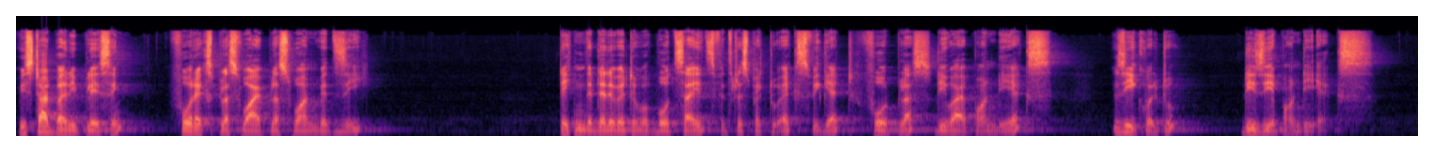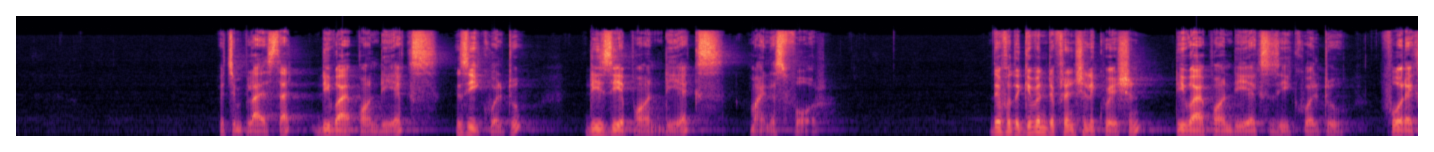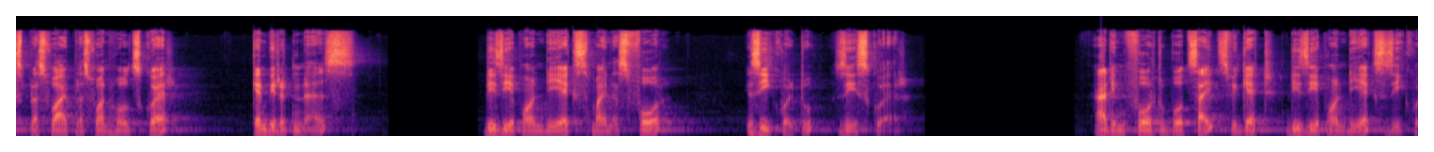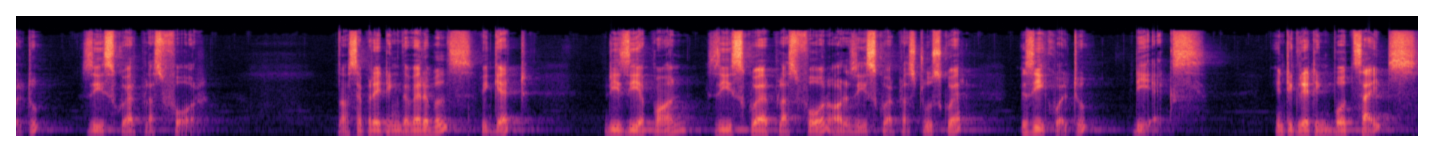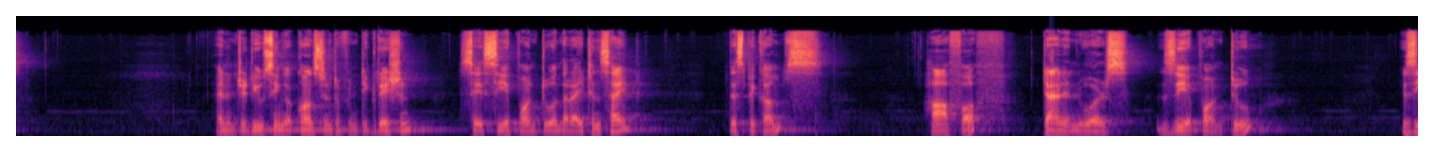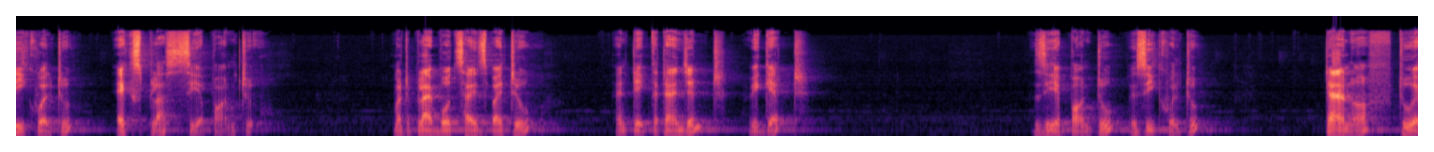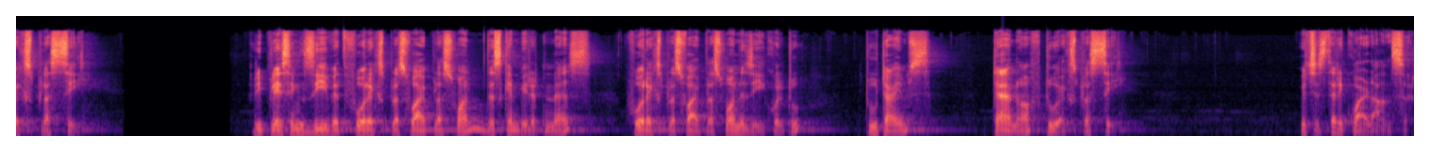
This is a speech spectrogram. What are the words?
We start by replacing 4x plus y plus 1 with z. Taking the derivative of both sides with respect to x, we get 4 plus dy upon dx is equal to dz upon dx, which implies that dy upon dx is equal to dz upon dx minus 4. Therefore, the given differential equation dy upon dx is equal to 4x plus y plus 1 whole square can be written as dz upon dx minus 4 is equal to z square. Adding 4 to both sides, we get dz upon dx is equal to z square plus 4. Now separating the variables, we get dz upon z square plus 4 or z square plus 2 square is equal to dx. Integrating both sides and introducing a constant of integration, say c upon 2 on the right hand side, this becomes half of tan inverse z upon 2 is equal to x plus c upon 2. Multiply both sides by 2 and take the tangent, we get z upon 2 is equal to tan of 2x plus c. Replacing z with 4x plus y plus 1, this can be written as 4x plus y plus 1 is equal to 2 times tan of 2x plus c, which is the required answer.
